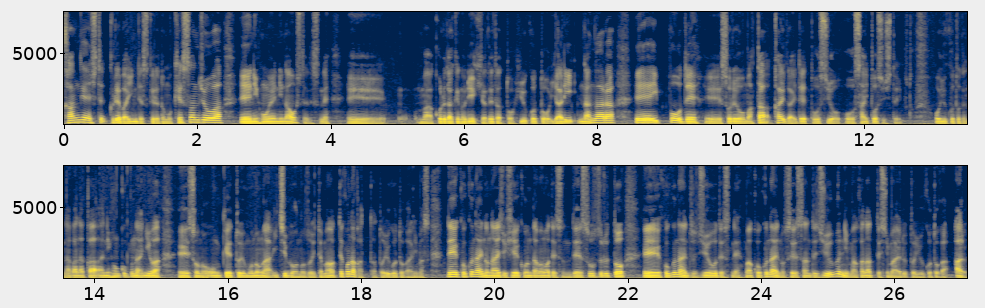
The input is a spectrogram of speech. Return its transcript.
還元してくればいいんですけれども決算上は、えー、日本円に直してですね、えーまあ、これだけの利益が出たということをやりながら、えー、一方で、えー、それをまた海外で投資を再投資していくということでなかなか日本国内には、えー、その恩恵というものが一部を除いて回ってこなかったということがあります。で国内の内需冷え込んだままですのでそうすると、えー、国内の需要をですね、まあ、国内の生産で十分に賄ってしまえるということがある、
